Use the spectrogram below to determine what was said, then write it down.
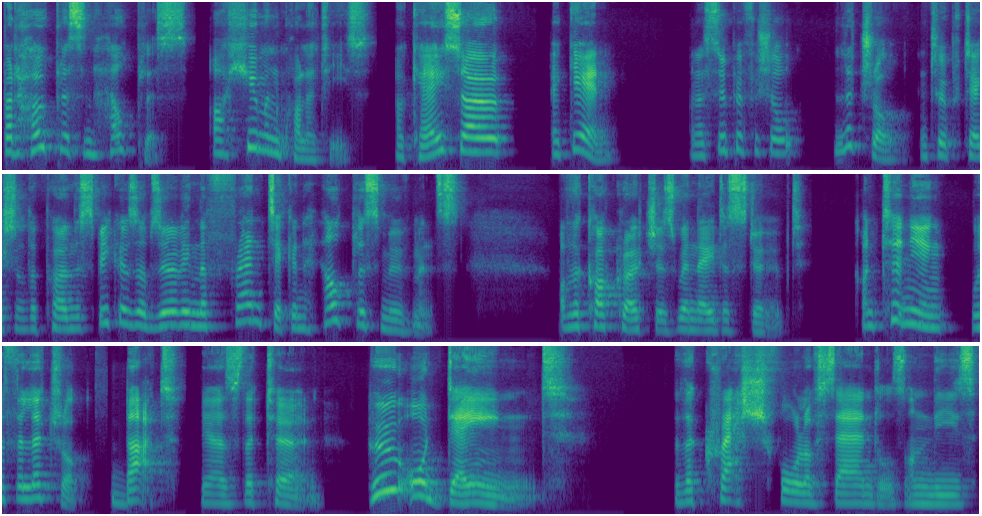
But hopeless and helpless are human qualities. Okay, so again, on a superficial, literal interpretation of the poem, the speaker is observing the frantic and helpless movements of the cockroaches when they're disturbed. Continuing with the literal, but here's the turn. Who ordained the crash fall of sandals on these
